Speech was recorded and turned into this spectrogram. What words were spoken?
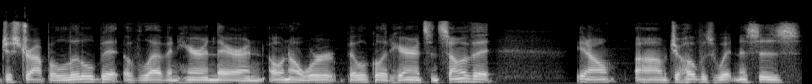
just drop a little bit of leaven here and there, and oh no, we're biblical adherents, and some of it, you know, um, Jehovah's Witnesses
